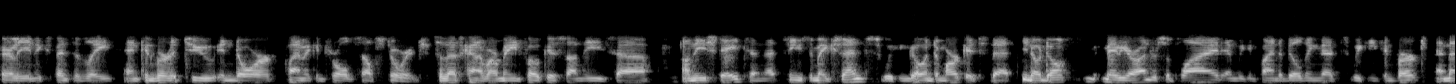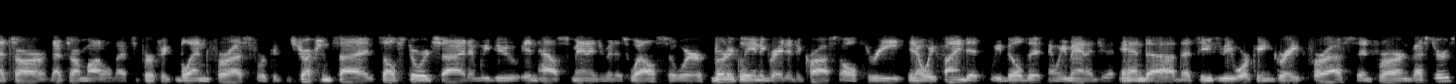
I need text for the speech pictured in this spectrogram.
fairly inexpensively and convert it to indoor climate controlled self storage. So that's kind of our main focus on these uh, on these states, and that seems to make sense. We can go into markets that you know don't maybe are undersupplied, and we can find a building that we can convert, and that's our that's our model. That's a perfect blend for us for construction side, self storage side, and we do in house management as well. So we're vertically integrated across all three. You know, we find it, we build it, and we manage it, and uh, that seems to be working great for us and for our investors.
